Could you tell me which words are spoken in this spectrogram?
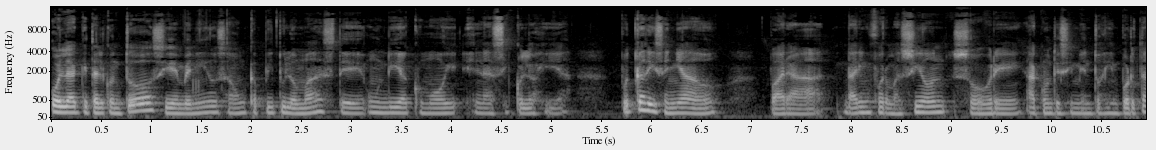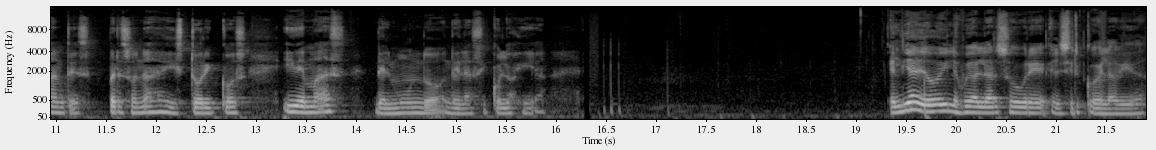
Hola, ¿qué tal con todos? Y bienvenidos a un capítulo más de Un día como hoy en la psicología. Podcast diseñado para dar información sobre acontecimientos importantes, personajes históricos y demás del mundo de la psicología. El día de hoy les voy a hablar sobre el circo de la vida,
